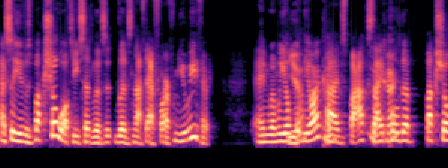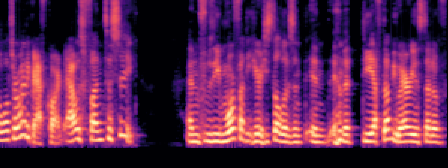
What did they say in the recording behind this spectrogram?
Actually, it was Buck Showalter. You said lives lives not that far from you either. And when we opened Yeah, the archives box, I pulled a Buck Showalter autograph card. That was fun to see. And it was even more fun to hear he still lives in, in, in the DFW area instead of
